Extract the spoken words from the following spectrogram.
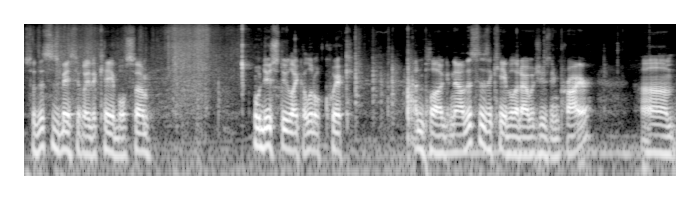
So this is basically the cable. So we'll just do like a little quick unplug. Now this is a cable that I was using prior. Um,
